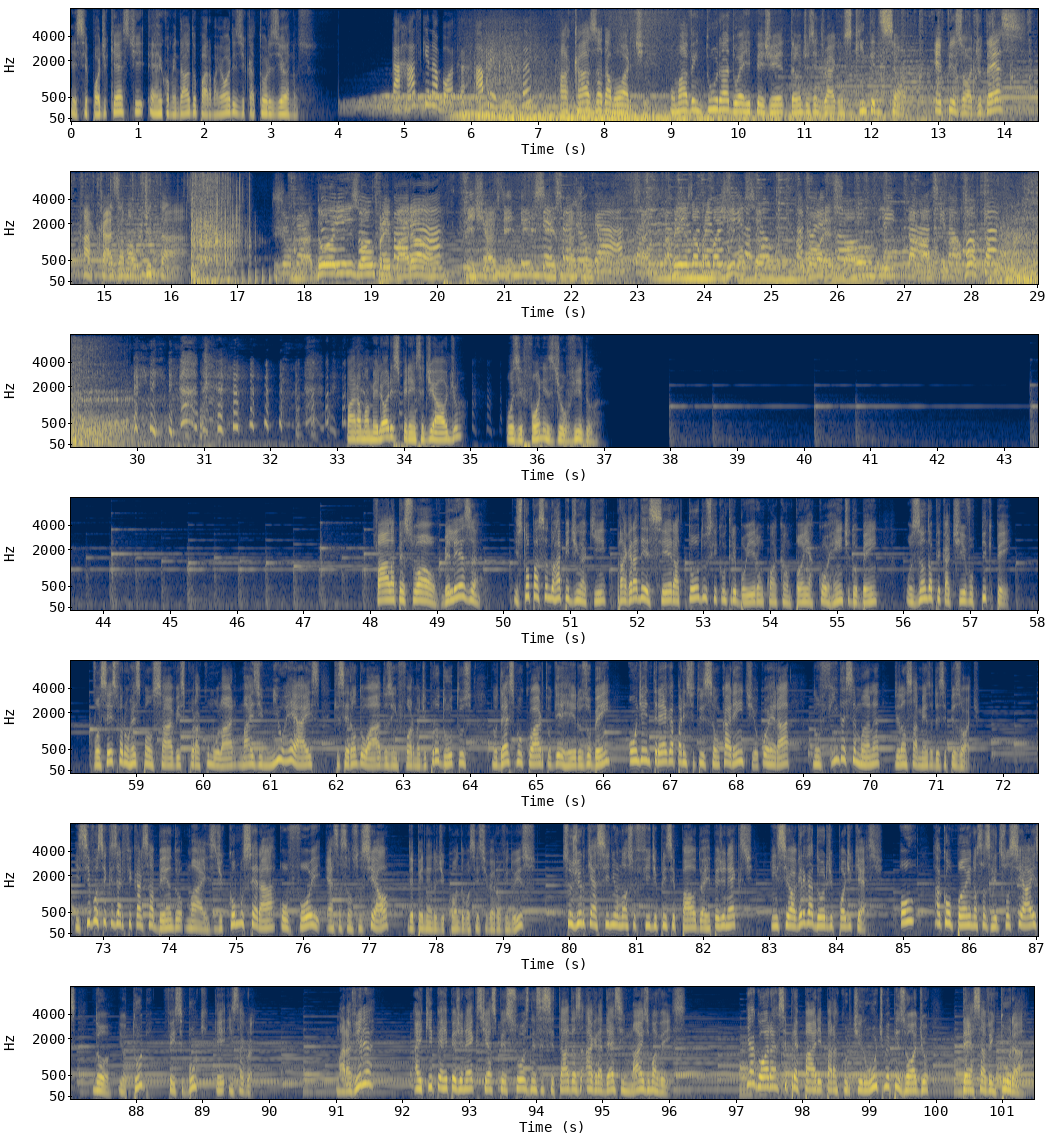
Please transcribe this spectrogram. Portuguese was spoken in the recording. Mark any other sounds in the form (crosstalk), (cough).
Esse podcast é recomendado para maiores de 14 anos. Tarrasque na Bota apresenta A Casa da Morte, uma aventura do RPG Dungeons and Dragons quinta edição. Episódio 10 A Casa Maldita. Jogadores vão preparar fichas de terceiros pra jogar. Saindo da mesa pra imaginação. Agora é só ouvir Tarrasque na Bota. Para uma melhor experiência de áudio, use fones de ouvido. Fala pessoal, beleza? Estou passando rapidinho aqui para agradecer a todos que contribuíram com a campanha Corrente do Bem usando o aplicativo PicPay. Vocês foram responsáveis por acumular mais de mil reais que serão doados em forma de produtos no 14º Guerreiros do Bem, onde a entrega para a instituição carente ocorrerá no fim da semana de lançamento desse episódio. E se você quiser ficar sabendo mais de como será ou foi essa ação social, dependendo de quando você estiver ouvindo isso, sugiro que assine o nosso feed principal do RPG Next em seu agregador de podcast ou acompanhe nossas redes sociais no YouTube, Facebook e Instagram. Maravilha? A equipe RPG Next e as pessoas necessitadas agradecem mais uma vez. E agora se prepare para curtir o último episódio dessa aventura.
